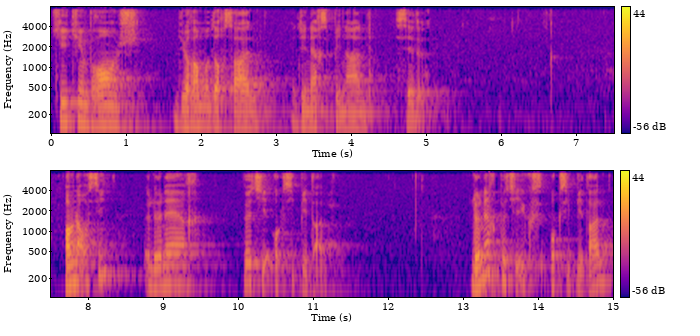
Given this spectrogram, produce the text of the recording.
qui est une branche du rameau dorsal du nerf spinal C2. On a aussi le nerf petit occipital. Le nerf petit occipital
